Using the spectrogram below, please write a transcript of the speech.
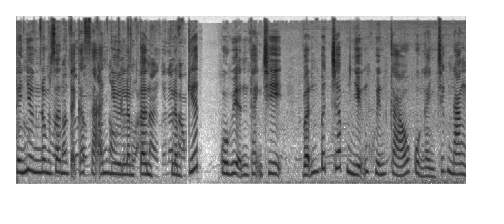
thế nhưng nông dân tại các xã như Lâm Tân, Lâm Kiết của huyện Thạnh Trị vẫn bất chấp những khuyến cáo của ngành chức năng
